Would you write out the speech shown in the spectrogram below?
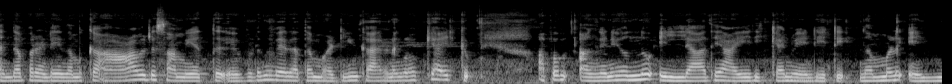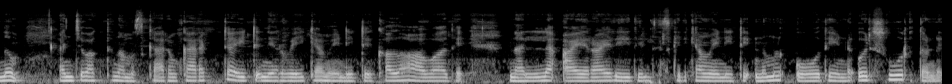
എന്താ പറയണ്ടേ? നമുക്ക് ആ ഒരു സമയത്ത് എവിടുന്ന് വരാത്ത മടിയും കാരണങ്ങളൊക്കെ ആയിരിക്കും. അപ്പം അങ്ങനെയൊന്നും ഇല്ലാതെ ആയിരിക്കാൻ വേണ്ടിയിട്ട് നമ്മൾ എന്നും അഞ്ച് വക്ത നമസ്കാരം കറക്റ്റായിട്ട് നിർവഹിക്കാൻ വേണ്ടിയിട്ട് കളാവാതെ നല്ല അയറായ രീതിയിൽ നിസ്കരിക്കാൻ വേണ്ടിയിട്ട് നമ്മൾ ഓതേണ്ട ഒരു സൂറത്തുണ്ട്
